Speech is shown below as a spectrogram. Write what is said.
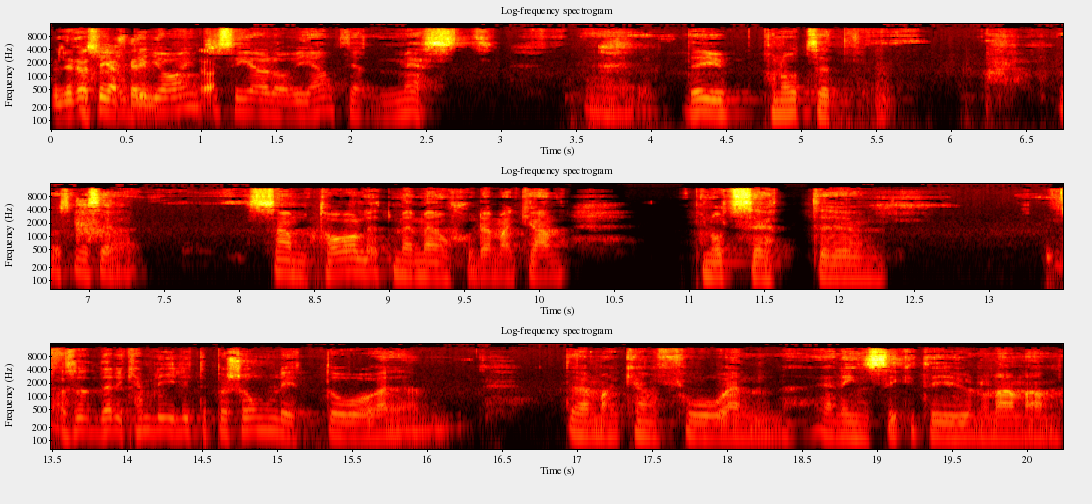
Men det Alltså, det jag är intresserad av egentligen mest, eh, det är ju på något sätt, vad ska man säga, samtalet med människor där man kan på något sätt, eh, alltså där det kan bli lite personligt och eh, där man kan få en, en insikt i hur någon annan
